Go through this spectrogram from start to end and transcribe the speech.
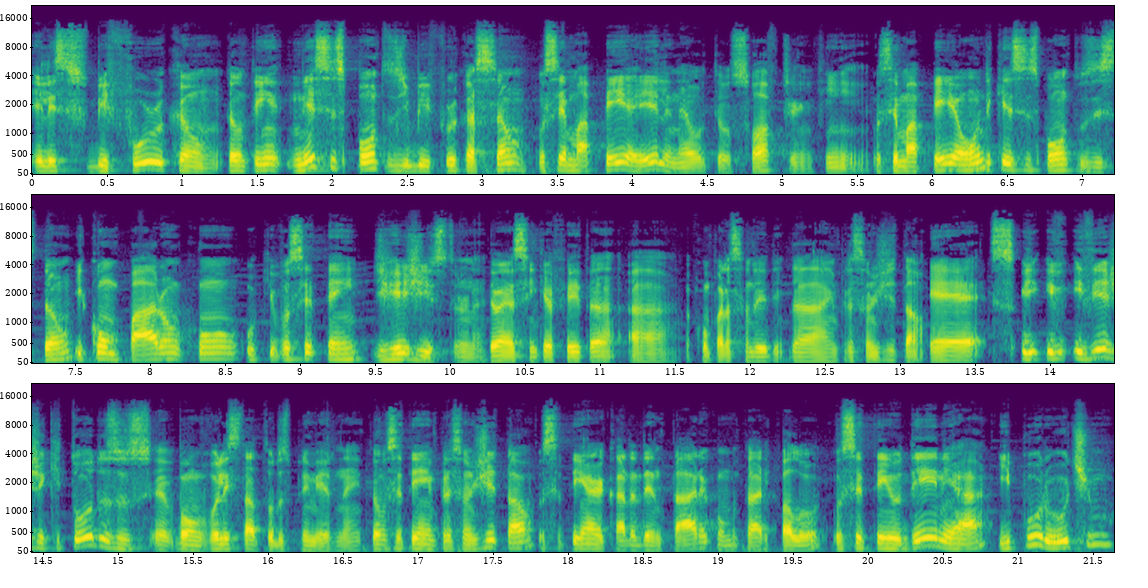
eles bifurcam. Então, tem nesses pontos de bifurcação, você mapeia ele, né? O teu software, enfim, você mapeia onde que esses pontos estão e comparam com o que você tem de registro, né? Então é assim que é feita a, a comparação da, da, impressão digital. É, e, e, veja que todos os... É, bom, vou listar todos primeiro, né? Então você tem a impressão digital, você tem a arcada dentária, como o Tarek falou, você tem o DNA e, por último,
